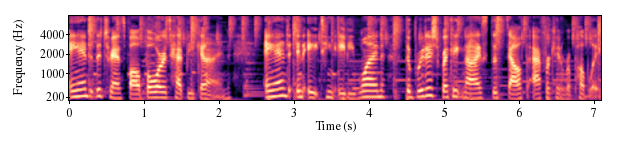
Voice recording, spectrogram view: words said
and the Transvaal Boers had begun, and in 1881, the British recognized the South African Republic,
